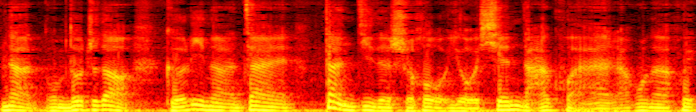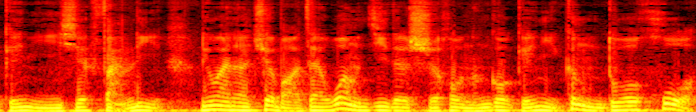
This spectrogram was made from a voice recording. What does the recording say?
那我们都知道，格力呢在淡季的时候有先打款，然后呢会给你一些返利。另外呢，确保在旺季的时候能够给你更多货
